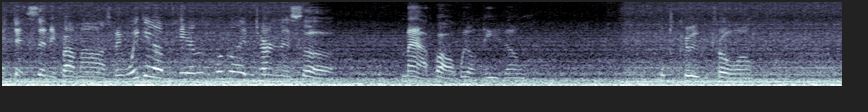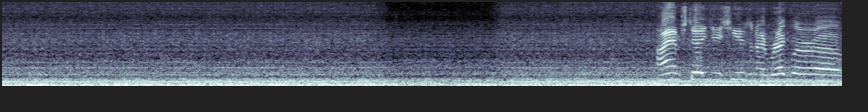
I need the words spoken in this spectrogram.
At that 75 miles. When we get up here, we'll go ahead and turn this uh, map off. We don't need it on. Put the cruise control on. I am still just using a regular uh,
